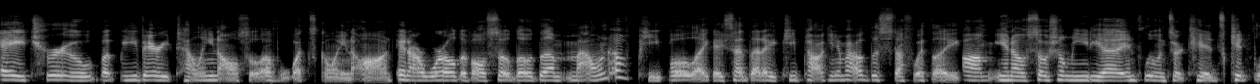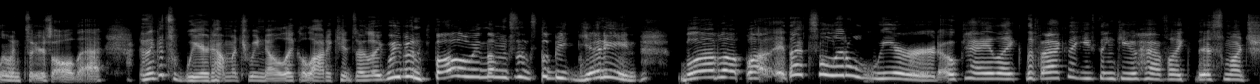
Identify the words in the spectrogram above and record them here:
A, true, but B, very telling also of what's going on in our world of also though the amount of people, like I said, that I keep talking about the stuff with like, um, you know, social media, influencer kids, kidfluencers, all that. I think it's weird how much we know. Like a lot of kids are like, we've been following them since the beginning. Blah blah blah. That's a little weird, okay? Like the fact that you think you have like this much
